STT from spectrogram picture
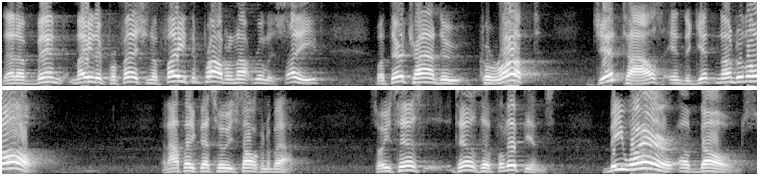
that have been made a profession of faith and probably not really saved, but they're trying to corrupt Gentiles into getting under the law. And I think that's who he's talking about. So he says, tells the Philippians, Beware of dogs,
